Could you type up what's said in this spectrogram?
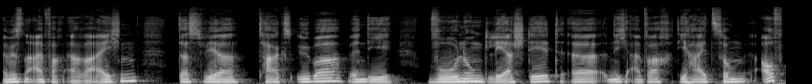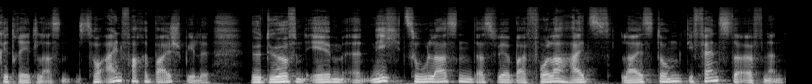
Wir müssen einfach erreichen, dass wir tagsüber, wenn die Wohnung leer steht, äh, nicht einfach die Heizung aufgedreht lassen. So einfache Beispiele. Wir dürfen eben äh, nicht zulassen, dass wir bei voller Heizleistung die Fenster öffnen.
